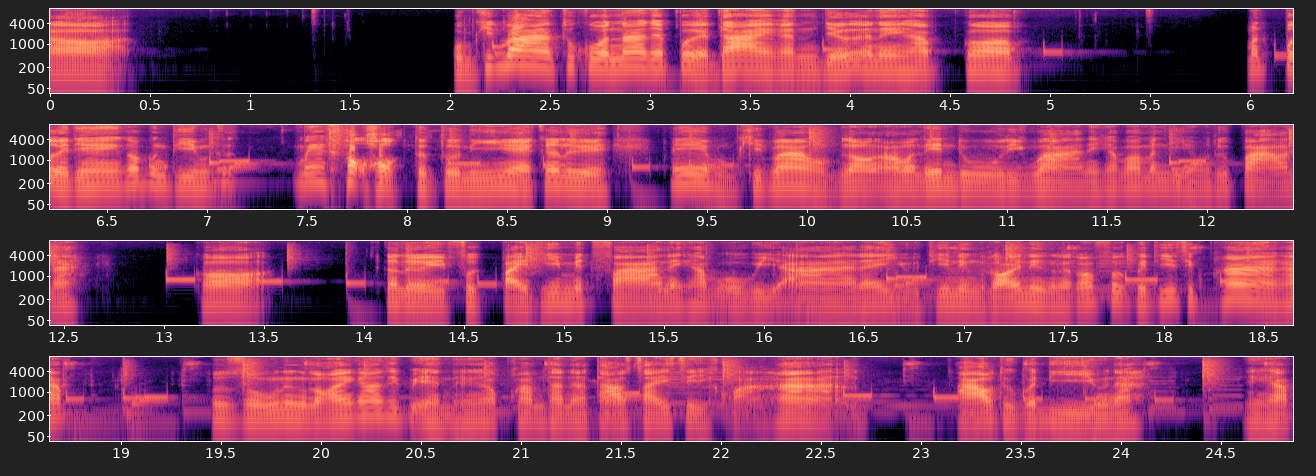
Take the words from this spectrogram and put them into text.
ก็ ผมคิดว่าทุกคนน่าจะเปิดได้กันเยอะนะครับ ก็ มันเปิดยังไงก็บางทีมันก็ไม่เข้าออกแต่ตัวนี้ไงก็เลยเอ้ผมคิดว่าผมลองเอามาเล่นดูดีกว่านะครับว่ามันเหนียวหรือเปล่านะ ก็ ก็เลยฝึกไปที่เม็ดฟ้านะครับ OVR ได้อยู่ที่ 101 แล้วก็ฝึกไปที่ 15 ครับส่วนสูง 191 นะครับ ความถนัดเท้าไซส์4ขวา 5 เท้าถือว่าดีอยู่นะนะครับ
